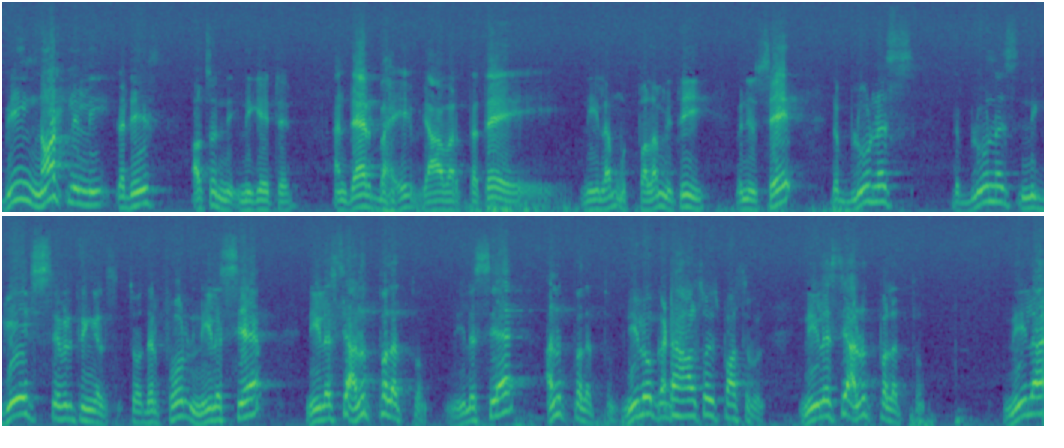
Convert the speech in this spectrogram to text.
being not lily, that is also negated. And thereby, Vyavartate, Nilam Utpalam iti. When you say the blueness, the blueness negates everything else. So therefore, Nilasya, Nilasya Anutpalatvam. Nilasya Anutpalatvam. Nilo Gata also is possible. Nilasya Anutpalatvam. Nila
